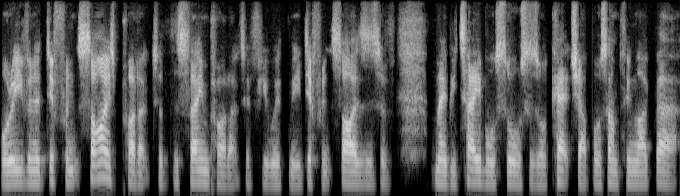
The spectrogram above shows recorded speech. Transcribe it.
or even a different size product of the same product. If you're with me, different sizes of maybe table sauces or ketchup or something like that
